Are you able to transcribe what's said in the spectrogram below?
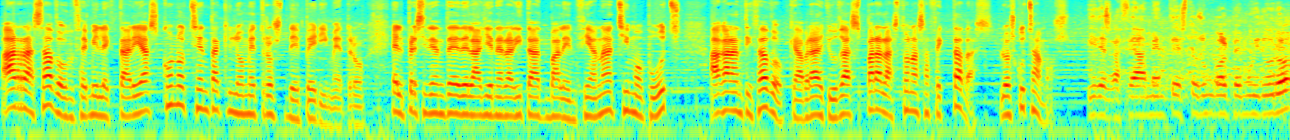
ha arrasado 11.000 hectáreas con 80 kilómetros de perímetro. El presidente de la Generalitat Valenciana, Chimo Puig, ha garantizado que habrá ayudas para las zonas afectadas. Lo escuchamos. Y desgraciadamente esto es un golpe muy duro,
